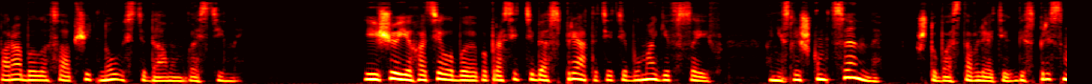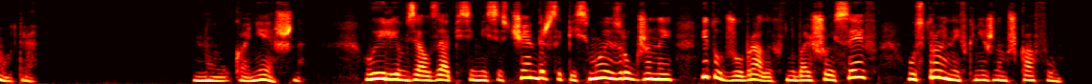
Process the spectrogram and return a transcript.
пора было сообщить новости дамам в гостиной. И еще я хотела бы попросить тебя спрятать эти бумаги в сейф. Они слишком ценны, чтобы оставлять их без присмотра. Ну, конечно. Уильям взял записи миссис Чемберс и письмо из рук жены и тут же убрал их в небольшой сейф, устроенный в книжном шкафу.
